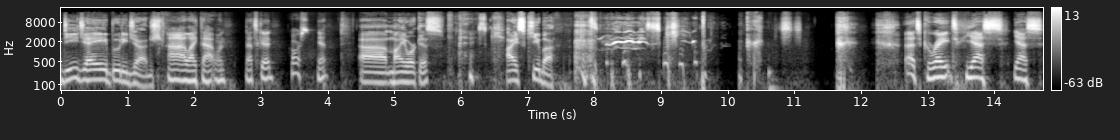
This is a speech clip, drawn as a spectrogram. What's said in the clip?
DJ Booty Judge. I like that one. That's good. Of course. Yeah. Uh, Mayorkas, Ice Cuba. That's great. Yes. Yes.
